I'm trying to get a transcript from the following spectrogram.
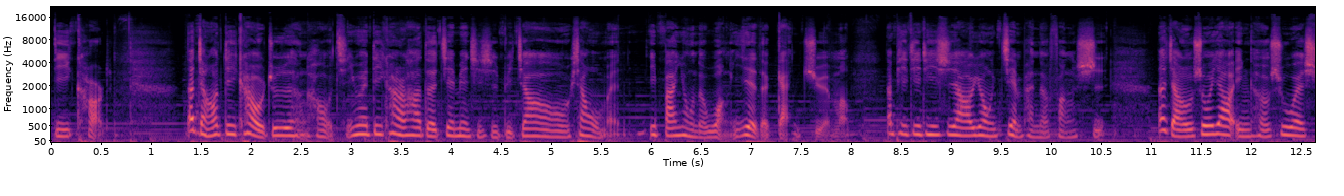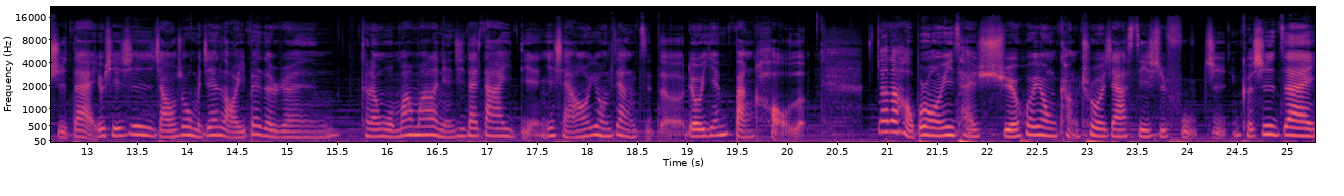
d c a r。那讲到 d c a r 我就是很好奇，因为 d c a r 它的界面其实比较像我们一般用的网页的感觉嘛，那 PTT 是要用键盘的方式。那假如说要迎合数位时代，尤其是假如说我们今天老一辈的人，可能我妈妈的年纪再大一点，也想要用这样子的留言板好了。那她好不容易才学会用 Ctrl 加 C 是复制，可是，在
